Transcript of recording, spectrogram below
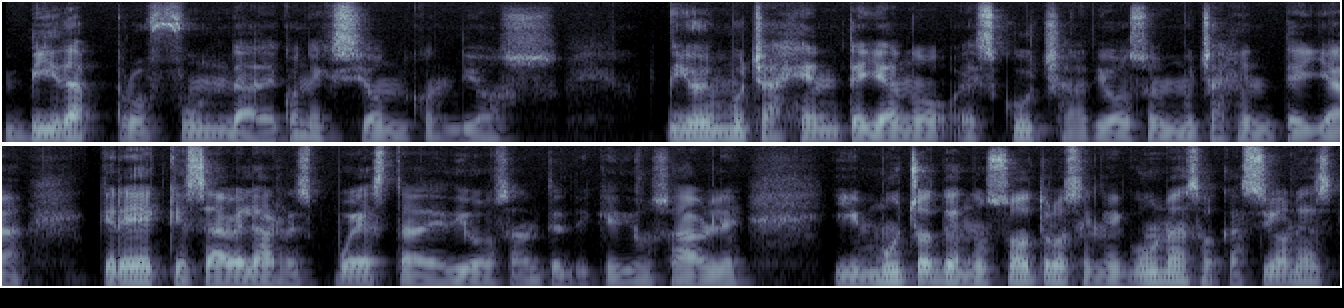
vida profunda de conexión con Dios. Y hoy mucha gente ya no escucha a Dios, hoy mucha gente ya cree que sabe la respuesta de Dios antes de que Dios hable. Y muchos de nosotros en algunas ocasiones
